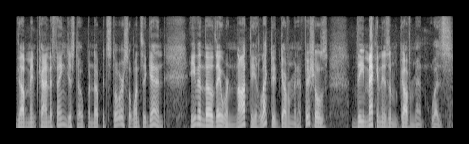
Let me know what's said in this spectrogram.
government kind of thing, just opened up its doors. So once again, even though they were not the elected government officials, the mechanism government was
